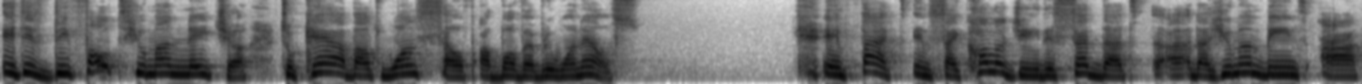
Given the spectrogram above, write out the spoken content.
It is default human nature to care about oneself above everyone else. In fact, in psychology, it is said that, uh, that human beings are,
